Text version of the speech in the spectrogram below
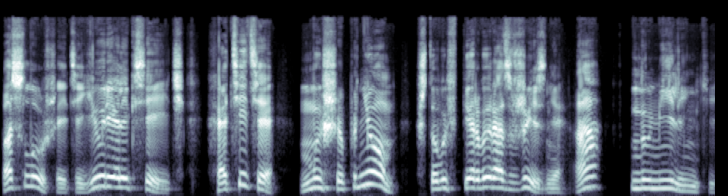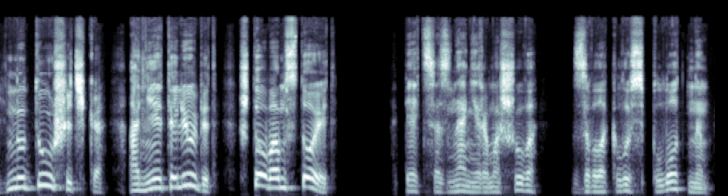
«Послушайте, Юрий Алексеевич, хотите, мы шепнем, что вы в первый раз в жизни, а? Ну, миленький, ну, душечка, они это любят, что вам стоит?» Опять сознание Ромашова заволоклось плотным,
